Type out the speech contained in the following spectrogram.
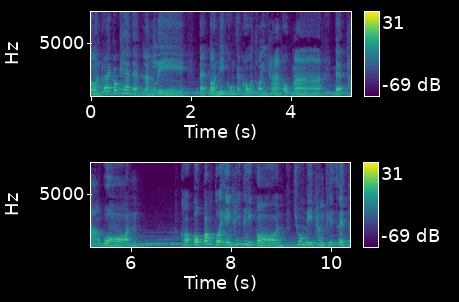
ตอนแรกก็แค่แบบลังเล แต่ตอนนี้คงจะขอถอยห่างออกมา แบบถาวร ขอปกป้องตัวเองให้ดีก่อน ช่วงนี้ทั้งพิษเศรษฐ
